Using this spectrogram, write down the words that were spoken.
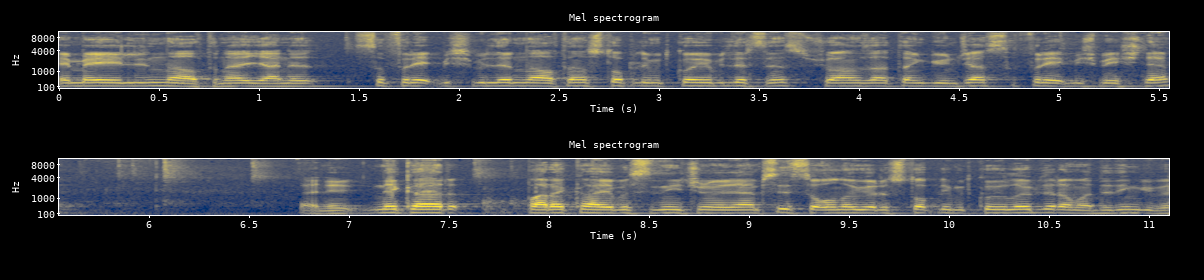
MA50'nin altına yani 0.71'lerin altına stop limit koyabilirsiniz. Şu an zaten güncel 0.75'te. Yani ne kadar para kaybı sizin için önemsizse ona göre stop limit koyulabilir ama dediğim gibi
